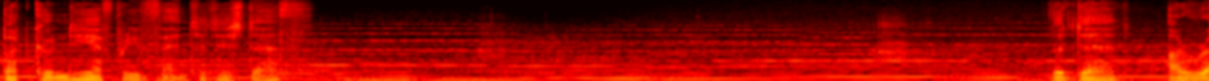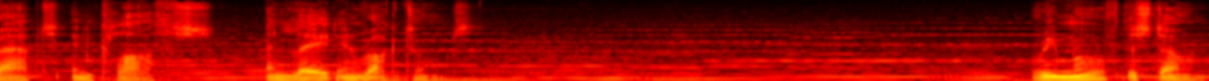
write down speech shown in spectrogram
But couldn't he have prevented his death? The dead are wrapped in cloths and laid in rock tombs. Remove the stone.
